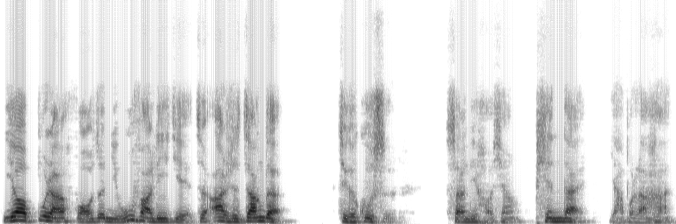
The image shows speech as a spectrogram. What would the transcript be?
你要不然，否则你无法理解这二十章的这个故事。上帝好像偏待亚伯拉罕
